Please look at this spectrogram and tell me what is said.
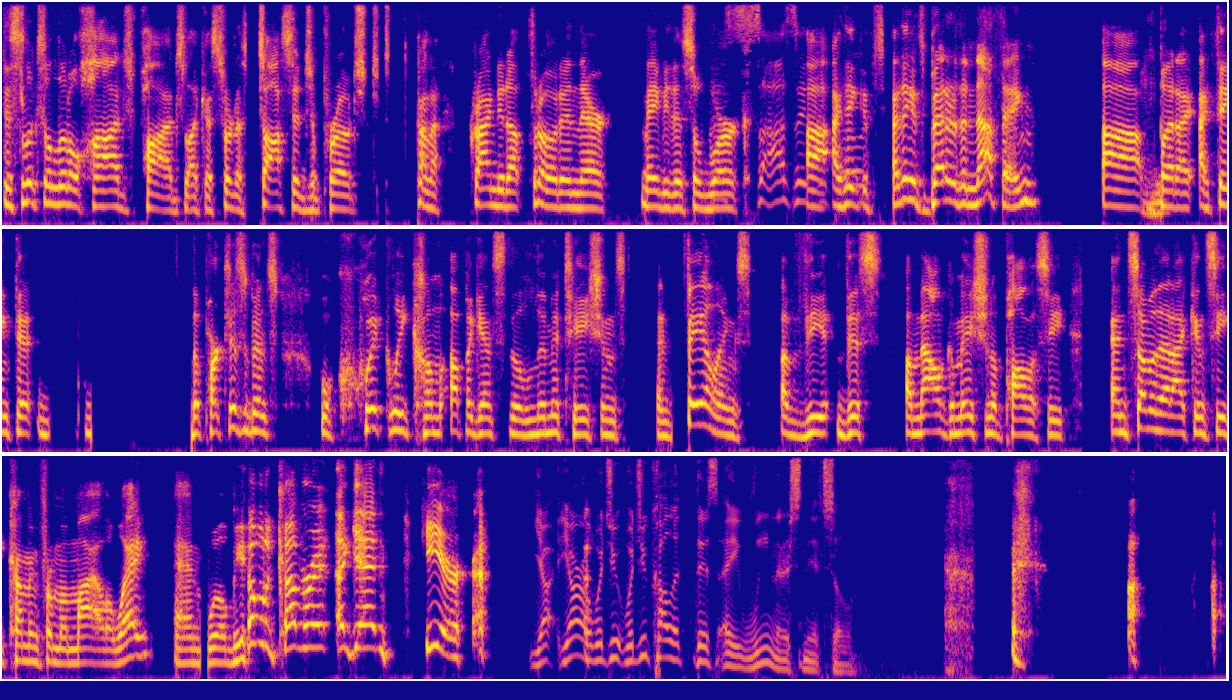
this looks a little hodgepodge, like a sort of sausage approach. Just kind of grind it up, throw it in there. Maybe this will work. Sausage Uh, I think it's I think it's better than nothing. Uh, Mhm. But I, I think that the participants will quickly come up against the limitations and failings of the this amalgamation of policy, and some of that I can see coming from a mile away, and we'll be able to cover it again here. Ya- Yarrow, would you would you call it this a wiener schnitzel?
